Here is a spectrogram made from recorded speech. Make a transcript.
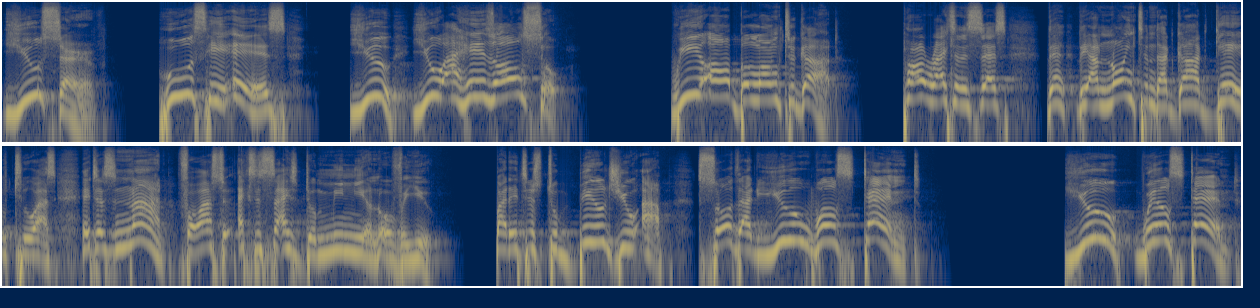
you serve. Whose he is, you. You are his also. We all belong to God. Paul writes and says that the anointing that God gave to us, it is not for us to exercise dominion over you, but it is to build you up so that you will stand. You will stand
